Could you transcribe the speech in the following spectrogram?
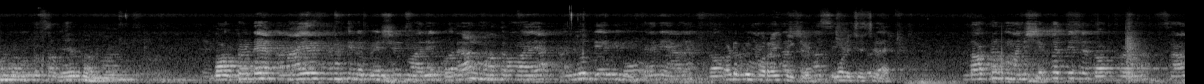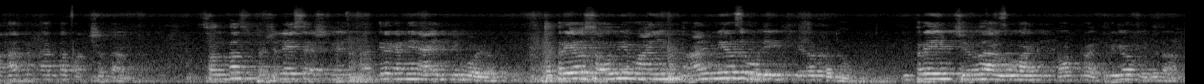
നമുക്ക് സമയം തന്നത്. ഡോക്ടറുടെ ആയിരക്കണക്കിന് പേഷ്യന്മാരിൽ ഒരാൾ മാത്രമായ അനു ദേവി മുഖേനയാണ്. ഡോക്ടർ മനുഷ്യത്വത്തിന്റെ ഡോക്ടറാണ് സാധാരണക്കാരുടെ പക്ഷത്താണ്. സ്വന്തം സ്പെഷ്യലൈസേഷനിൽ അഗ്രഗണ്യനായിരിക്കുമ്പോഴും എത്രയോ സൗമ്യമായും താഴ്മയോടുകൂടി ഇടപെടുന്നു. ഇത്രയും ചെറുതാകുവാൻ ഡോക്ടർ എത്രയോ വലുതാണ്.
